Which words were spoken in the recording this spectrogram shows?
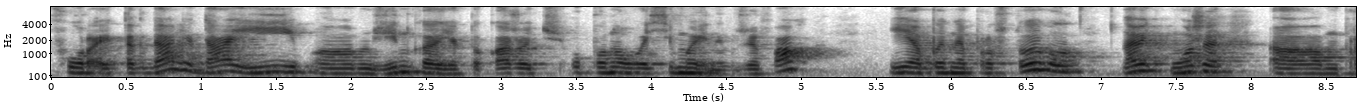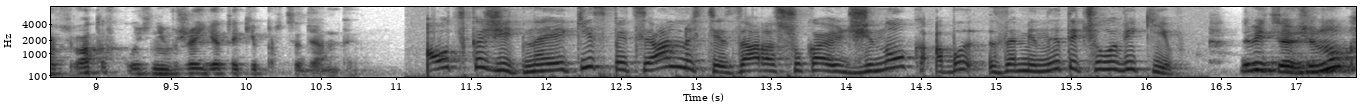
фура і так далі. Да, І е, жінка, як то кажуть, опановує сімейний вже фах, і аби не простоювала, навіть може е, працювати в кузні. Вже є такі прецеденти. А от скажіть, на які спеціальності зараз шукають жінок, аби замінити чоловіків? Дивіться, жінок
